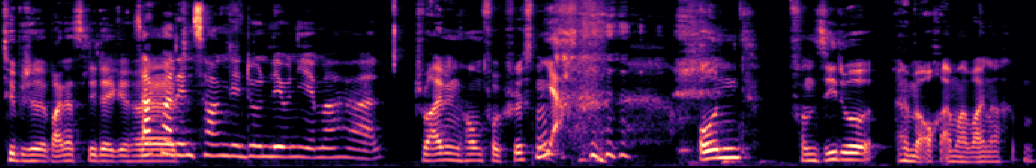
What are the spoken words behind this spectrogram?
typische Weihnachtslieder gehört. Sag mal den Song, den du und Leonie immer hört. Driving Home for Christmas. Ja. Und von Sido hören wir auch einmal Weihnachten.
